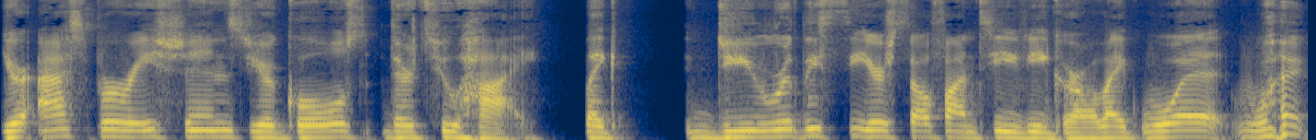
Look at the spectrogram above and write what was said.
Your aspirations, your goals, they're too high. Do you really see yourself on TV, girl? Like, what, what,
